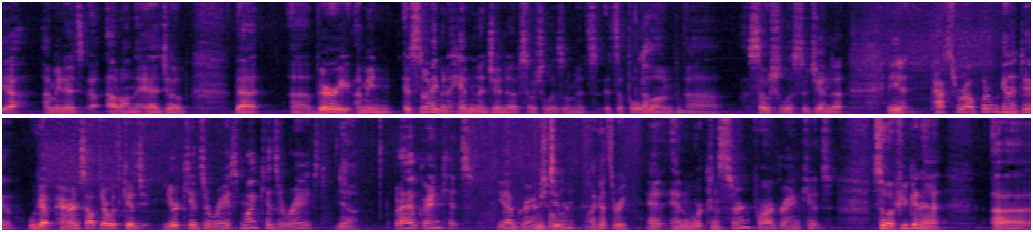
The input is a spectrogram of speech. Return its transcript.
Yeah, I mean, it's out on the edge of that uh, very, I mean, it's not even a hidden agenda of socialism, it's, it's a full blown uh, socialist agenda. And yet, Pastor Rob, what are we going to do? We got parents out there with kids. Your kids are raised, my kids are raised. Yeah. But I have grandkids. You have grandchildren. Me too. I got three. And, and we're concerned for our grandkids. So if you're going to, uh,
